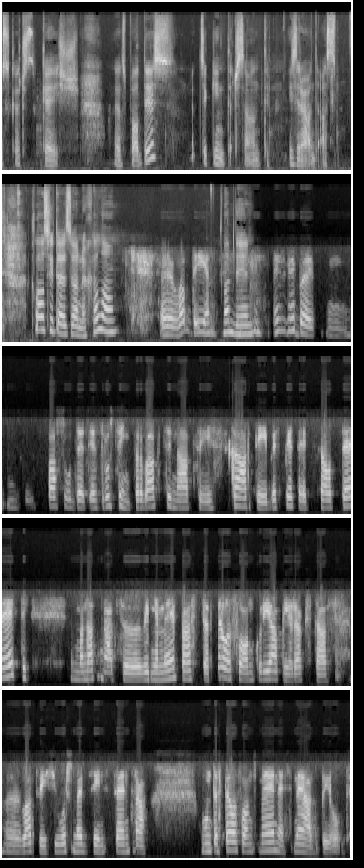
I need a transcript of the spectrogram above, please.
Oskars Keišs. Lielas paldies! Cik interesanti izrādās. Klausītājs Vana Halo! E, labdien! Labdien. Es gribēju mm, pasūdzēties drusciņi par vakcinācijas kārtību. Es pieteicu savu tēti. Man atnāca viņam e-pasta ar telefonu, kur jāpierakstās e, Latvijas jūras medicīnas centrā. Un tas telefons mēnesi neatbild.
